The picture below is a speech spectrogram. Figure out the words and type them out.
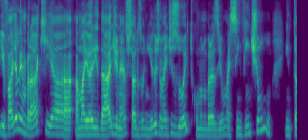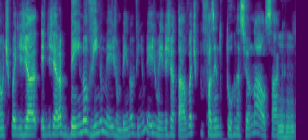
E vale lembrar que a, a maioridade, né, dos Estados Unidos não é 18, como no Brasil, mas sim 21. Então, tipo, ele já, ele já era bem novinho mesmo, bem novinho mesmo. Ele já tava, tipo, fazendo tour nacional, saca? Uhum.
